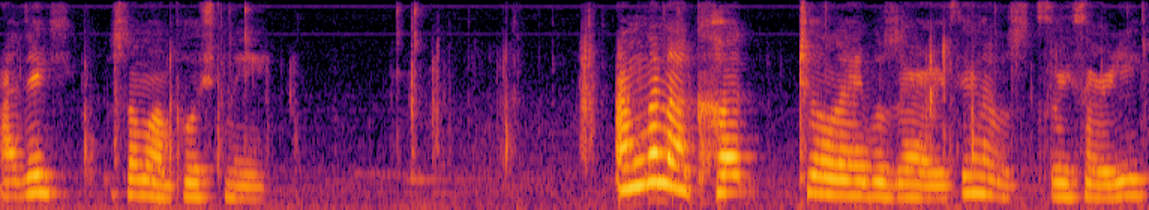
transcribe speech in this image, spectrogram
I think someone pushed me. I'm gonna cut till I was there. I think that was 3.30.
